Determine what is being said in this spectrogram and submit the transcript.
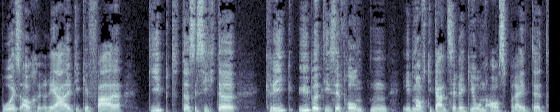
wo es auch real die Gefahr gibt, dass sich der Krieg über diese Fronten eben auf die ganze Region ausbreitet.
